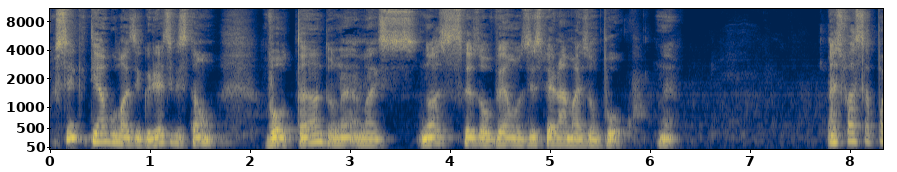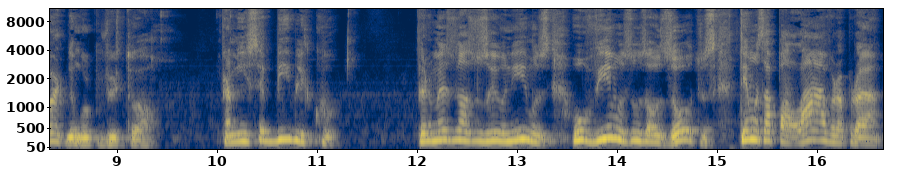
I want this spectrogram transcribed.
Eu sei que tem algumas igrejas que estão voltando, né? Mas nós resolvemos esperar mais um pouco, né? Mas faça parte de um grupo virtual. Para mim isso é bíblico. Pelo menos nós nos reunimos, ouvimos uns aos outros, temos a palavra para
